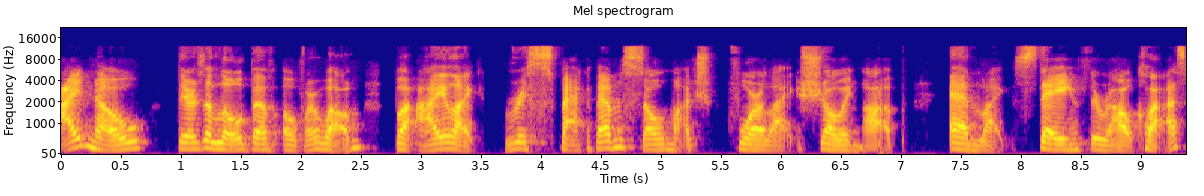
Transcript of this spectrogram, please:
i know there's a little bit of overwhelm but i like respect them so much for like showing up and like staying throughout class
